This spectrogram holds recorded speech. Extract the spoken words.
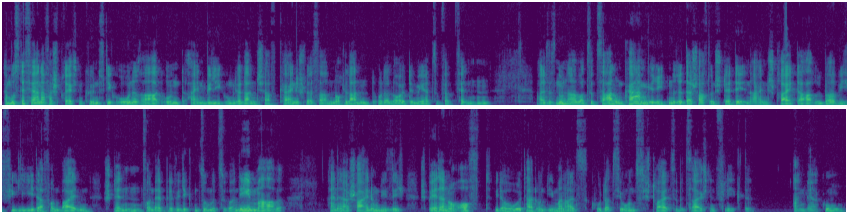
Er musste ferner versprechen, künftig ohne Rat und Einwilligung der Landschaft keine Schlösser noch Land oder Leute mehr zu verpfänden, als es nun aber zur Zahlung kam, gerieten Ritterschaft und Städte in einen Streit darüber, wie viel jeder von beiden Ständen von der bewilligten Summe zu übernehmen habe, eine Erscheinung, die sich später noch oft wiederholt hat und die man als Quotationsstreit zu bezeichnen pflegte. Anmerkung:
